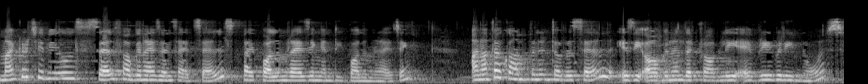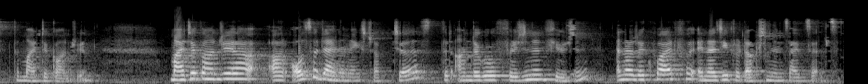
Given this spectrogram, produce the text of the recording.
Microtubules self-organize inside cells by polymerizing and depolymerizing Another component of a cell is the organelle that probably everybody knows, the mitochondrion. Mitochondria are also dynamic structures that undergo fission and fusion and are required for energy production inside cells.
